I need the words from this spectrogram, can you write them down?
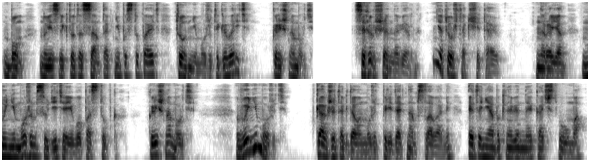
Бом, но если кто-то сам так не поступает, то он не может и говорить. Кришнамурти. Совершенно верно. Я тоже так считаю. Нараян, мы не можем судить о его поступках. Кришнамурти. Вы не можете. Как же тогда он может передать нам словами это необыкновенное качество ума?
